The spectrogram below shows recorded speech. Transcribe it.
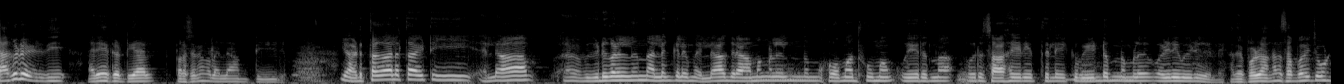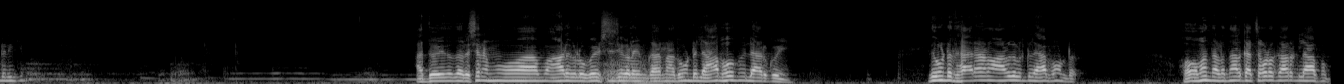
തകിട് എഴുതി അരയെ കെട്ടിയാൽ പ്രശ്നങ്ങളെല്ലാം തീരും. ഈ അടുത്ത കാലത്തായിട്ട് ഈ എല്ലാ വീടുകളിൽ വീടുകളിൽ നിന്നല്ലെങ്കിലും എല്ലാ ഗ്രാമങ്ങളിൽ നിന്നും ഹോമധൂമം ഉയരുന്ന ഒരു സാഹചര്യത്തിലേക്ക് വീണ്ടും നമ്മൾ വഴുതി വീഴുകയല്ലേ? അതെപ്പോഴും അങ്ങനെ സംഭവിച്ചുകൊണ്ടിരിക്കും. അദ്വൈത ദർശനം ആളുകൾ ഉപേക്ഷിച്ച് കളയും. കാരണം അതുകൊണ്ട് ലാഭമൊന്നുമില്ല ആർക്കും. ഇതുകൊണ്ട് ധാരാളം ആളുകൾക്ക് ലാഭമുണ്ട്. ഹോമം നടന്നാൽ കച്ചവടക്കാർക്ക് ലാഭം.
